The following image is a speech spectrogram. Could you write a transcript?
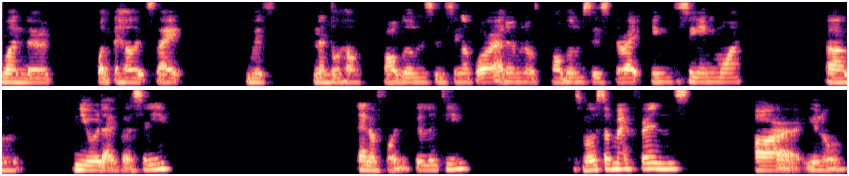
wonder what the hell it's like with mental health problems in Singapore. I don't know if problems is the right thing to say anymore. Um, neurodiversity and affordability. Because most of my friends are, you know,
